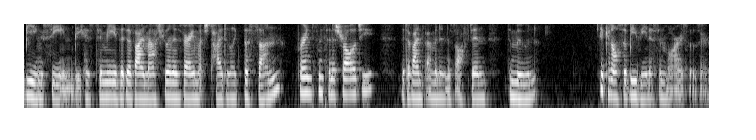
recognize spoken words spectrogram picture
being seen, because to me, the divine masculine is very much tied to like the sun, for instance, in astrology. The divine feminine is often the moon. It can also be Venus and Mars, those are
